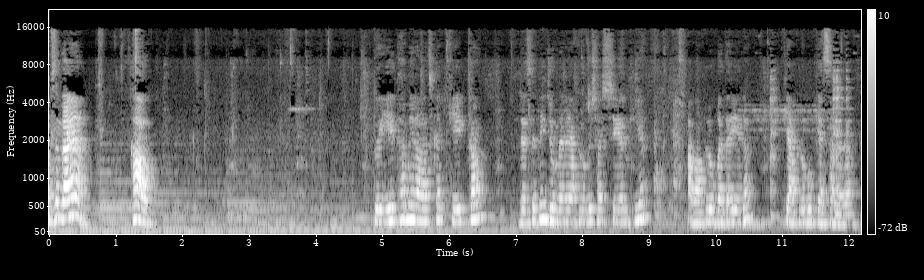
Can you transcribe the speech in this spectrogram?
पसंद आया? खाओ। तो ये था मेरा आज का केक का रेसिपी जो मैंने आप लोगों के साथ शेयर किया। अब आप लोग बताइएगा कि आप लोगों को कैसा लगा।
